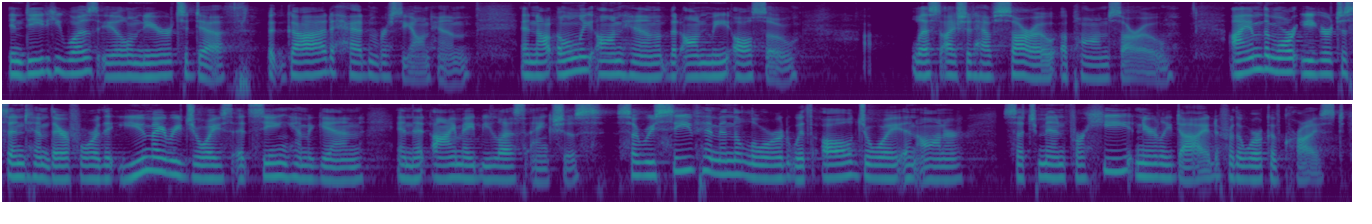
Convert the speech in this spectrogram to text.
Indeed, he was ill, near to death, but God had mercy on him, and not only on him, but on me also lest I should have sorrow upon sorrow. I am the more eager to send him, therefore, that you may rejoice at seeing him again, and that I may be less anxious. So receive him in the Lord with all joy and honor, such men, for he nearly died for the work of Christ,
